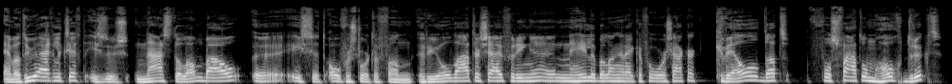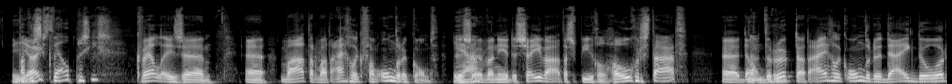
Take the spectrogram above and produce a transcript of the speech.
En wat u eigenlijk zegt is dus naast de landbouw eh, is het overstorten van rioolwaterzuiveringen een hele belangrijke veroorzaker. Kwel dat fosfaat omhoog drukt. Wat is kwel precies? Kwel is eh, eh, water wat eigenlijk van onderen komt. Dus Ja. eh, wanneer de zeewaterspiegel hoger staat, eh, dan Dan- drukt dat eigenlijk onder de dijk door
